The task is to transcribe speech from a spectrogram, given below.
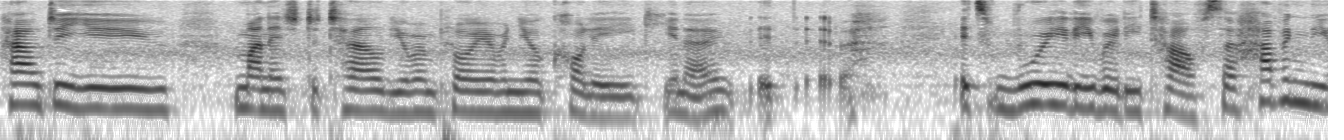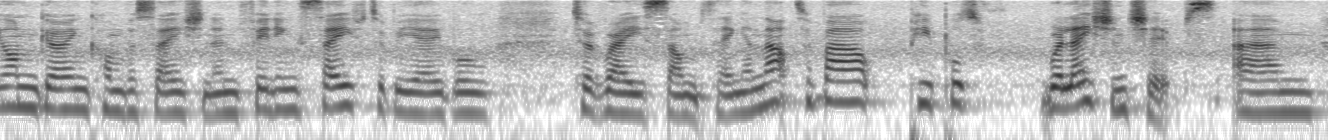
How do you manage to tell your employer and your colleague, you know, it, it's really, really tough. So having the ongoing conversation and feeling safe to be able to raise something, and that's about people's relationships. Um,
